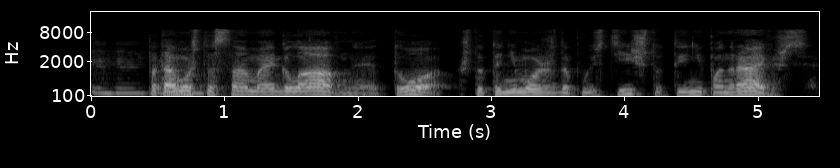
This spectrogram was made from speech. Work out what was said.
Mm-hmm. Потому что самое главное то, что ты не можешь допустить, что ты не понравишься.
